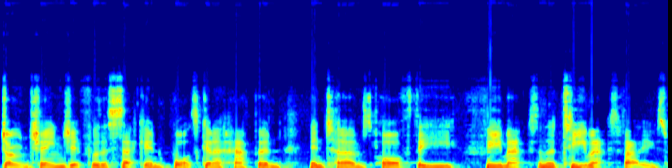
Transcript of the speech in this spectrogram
don't change it for the second, what's going to happen in terms of the Vmax and the Tmax values.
